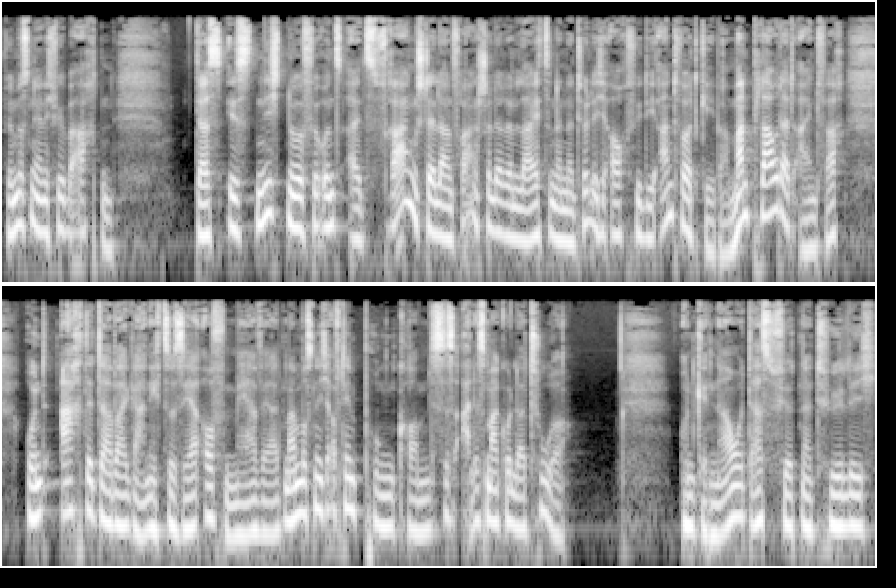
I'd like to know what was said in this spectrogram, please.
Wir müssen ja nicht viel beachten. Das ist nicht nur für uns als Fragensteller und Fragenstellerin leicht, sondern natürlich auch für die Antwortgeber. Man plaudert einfach und achtet dabei gar nicht so sehr auf Mehrwert. Man muss nicht auf den Punkt kommen. Das ist alles Makulatur. Und genau das führt natürlich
